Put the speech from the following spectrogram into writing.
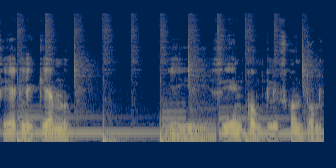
sigue cliqueando y siguen con clics con Tommy.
